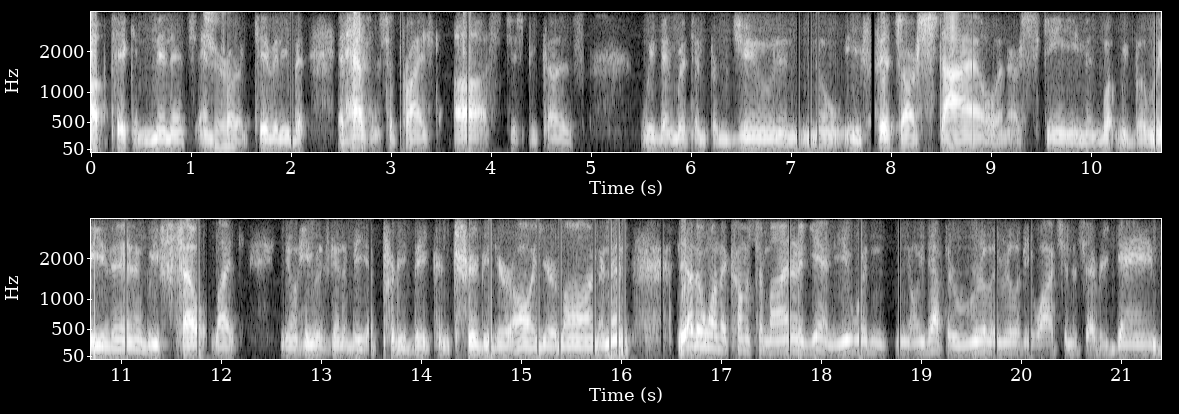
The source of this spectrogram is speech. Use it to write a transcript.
uptick in minutes and Sure. productivity but it hasn't surprised us just because we've been with him from June, and you know he fits our style and our scheme and what we believe in, and we felt like you know, he was going to be a pretty big contributor all year long. And then the other one that comes to mind, and again, you wouldn't, you know, you'd have to really, really be watching this every game.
